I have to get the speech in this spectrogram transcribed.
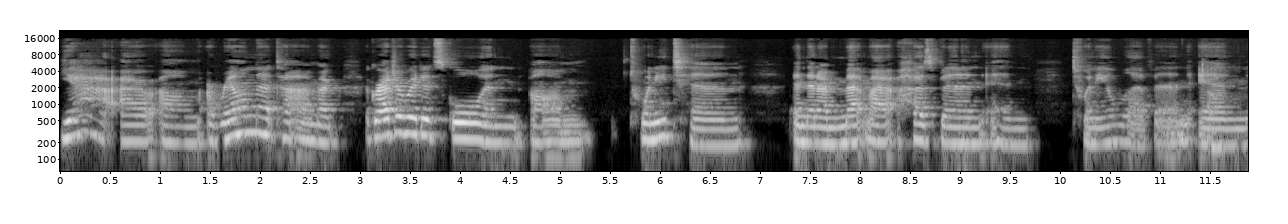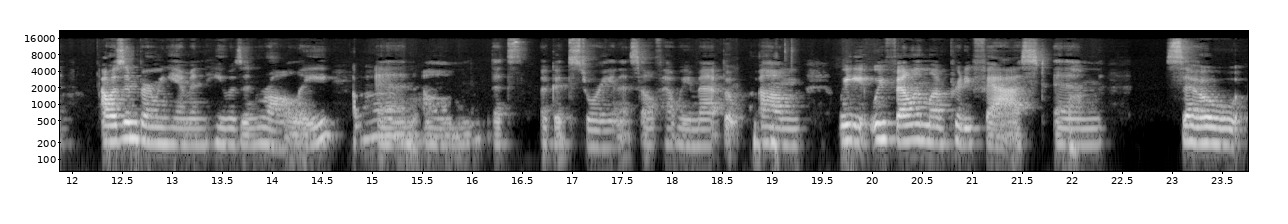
Yeah, I, um, around that time, I, I graduated school in um, 2010, and then I met my husband in 2011, and oh. I was in Birmingham and he was in Raleigh, oh. and um, that's a good story in itself how we met. But um, we we fell in love pretty fast, and so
